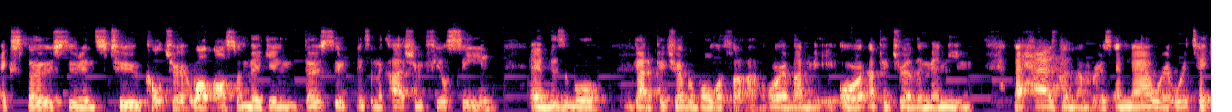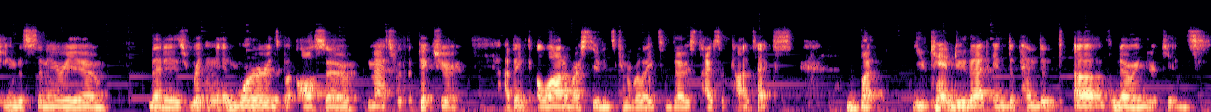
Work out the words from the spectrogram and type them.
expose students to culture while also making those students in the classroom feel seen and visible. You've got a picture of a bowl of pho or a banh mi or a picture of the menu that has the numbers. And now we're, we're taking the scenario that is written in words, but also matched with the picture. I think a lot of our students can relate to those types of contexts, but you can't do that independent of knowing your kids.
